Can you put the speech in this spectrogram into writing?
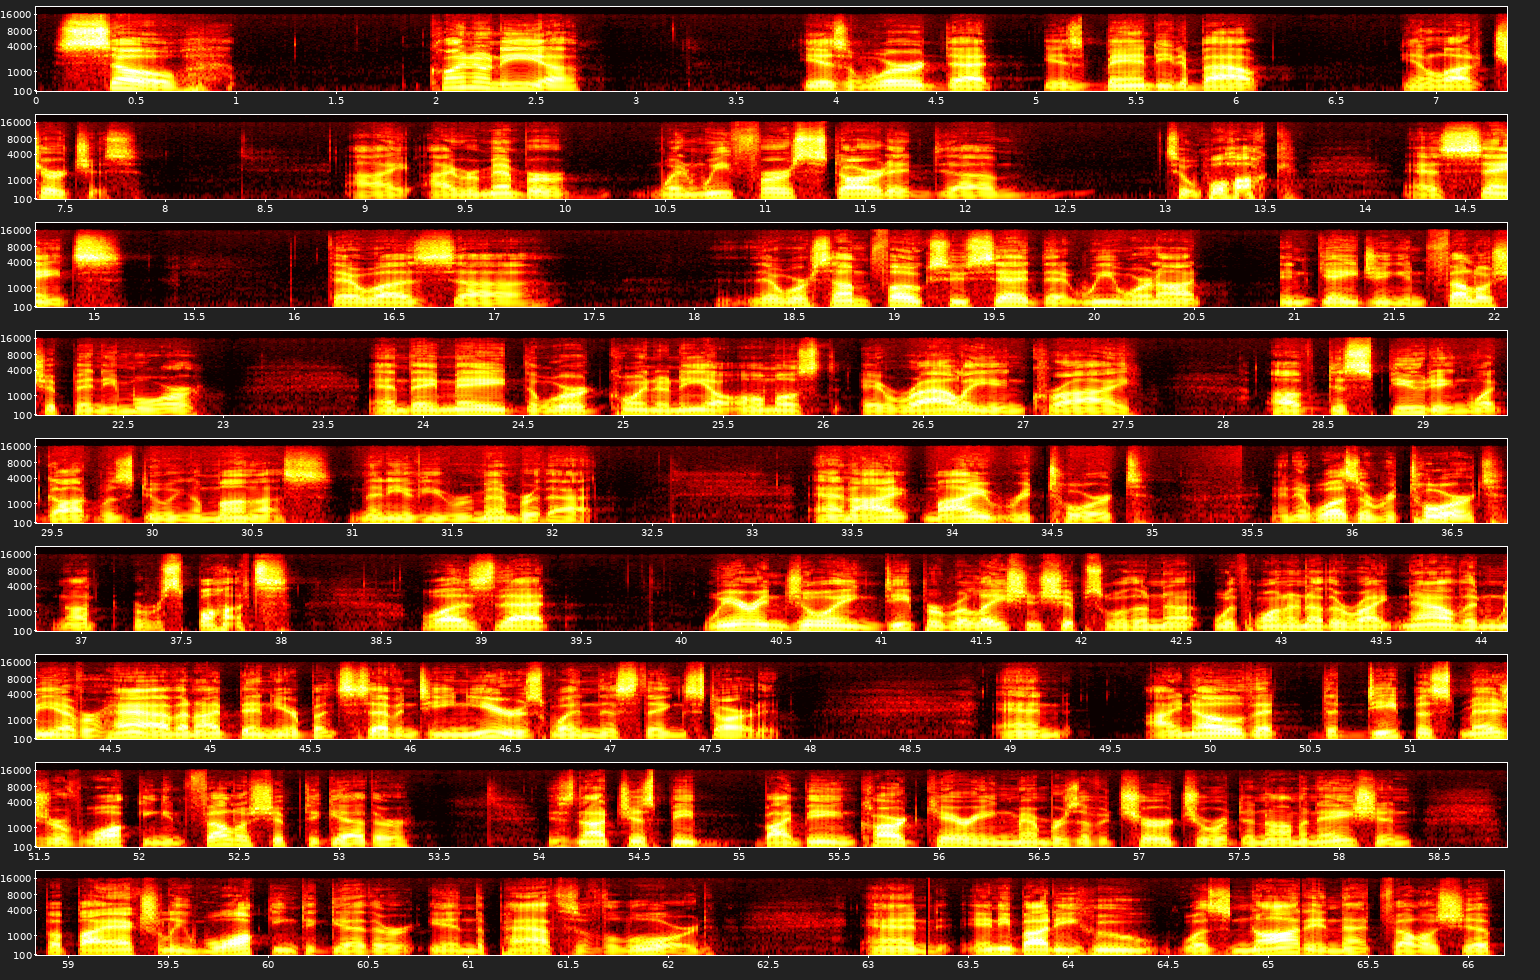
So, koinonia is a word that is bandied about in a lot of churches. I, I remember when we first started um, to walk as saints, there was uh, there were some folks who said that we were not engaging in fellowship anymore, and they made the word koinonia almost a rallying cry of disputing what God was doing among us. Many of you remember that. And I my retort, and it was a retort, not a response, was that we're enjoying deeper relationships with, with one another right now than we ever have. And I've been here but 17 years when this thing started. And I know that the deepest measure of walking in fellowship together is not just be, by being card carrying members of a church or a denomination, but by actually walking together in the paths of the Lord. And anybody who was not in that fellowship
